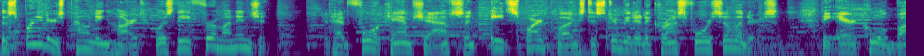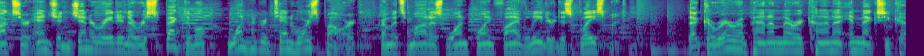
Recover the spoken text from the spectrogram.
The Spider's pounding heart was the Fuhrmann engine. It had four camshafts and eight spark plugs distributed across four cylinders. The air cooled Boxer engine generated a respectable 110 horsepower from its modest 1.5 liter displacement. The Carrera Panamericana in Mexico.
